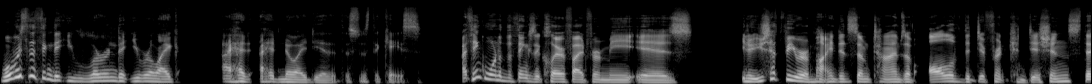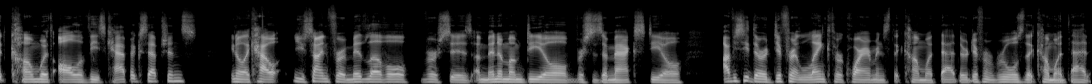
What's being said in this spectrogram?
What was the thing that you learned that you were like, I had I had no idea that this was the case? I think one of the things that clarified for me is, you know, you just have to be reminded sometimes of all of the different conditions that come with all of these cap exceptions. You know, like how you sign for a mid level versus a minimum deal versus a max deal obviously there are different length requirements that come with that there are different rules that come with that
